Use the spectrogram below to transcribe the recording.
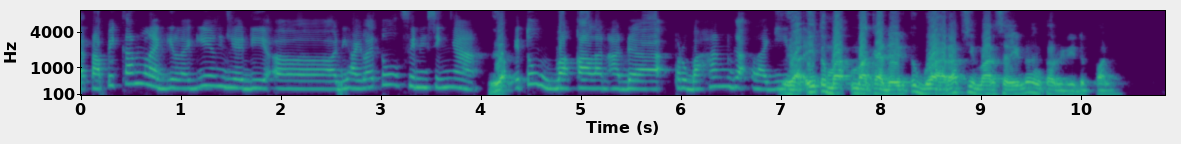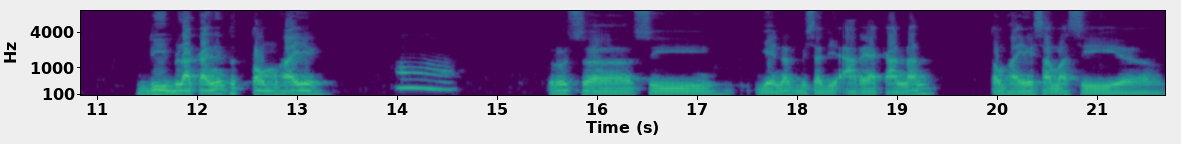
ya. Tapi kan lagi-lagi yang jadi uh, di highlight tuh finishingnya. Ya. Itu bakalan ada perubahan nggak lagi? Ya itu mak maka dari itu gue harap si Marcelino yang taruh di depan. Di belakangnya itu Tom Haye. Oh. Terus uh, si Jenner bisa di area kanan. Tom Haye sama si uh,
